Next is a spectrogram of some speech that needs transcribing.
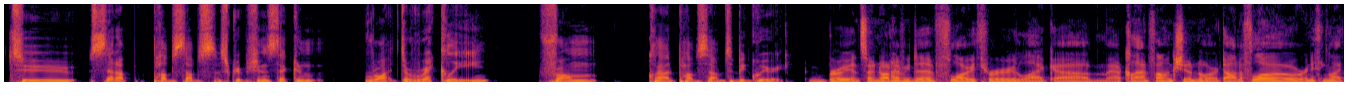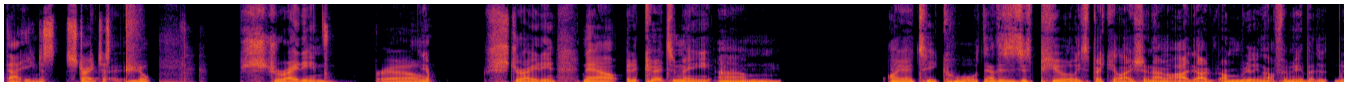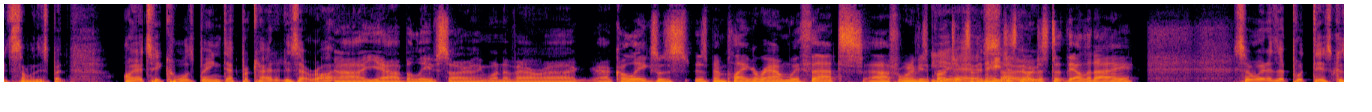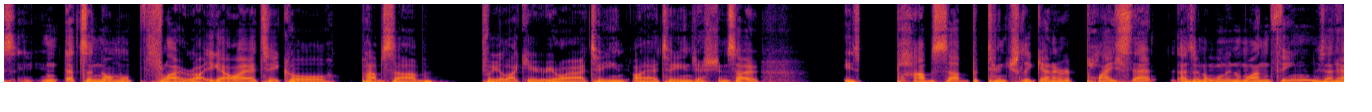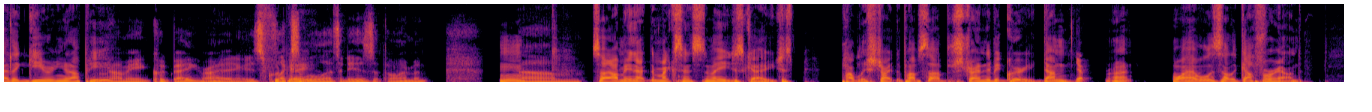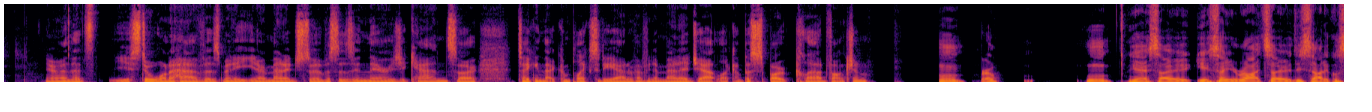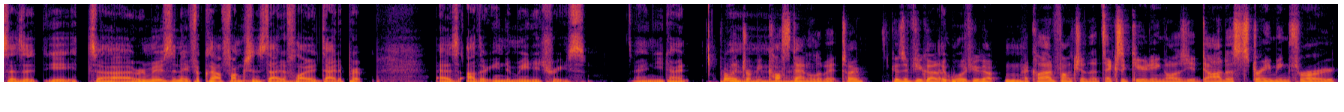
to set up PubSub subscriptions that can write directly from Cloud PubSub to BigQuery. Brilliant. So not having to flow through like um, a cloud function or a data flow or anything like that. You can just straight just Nope. Straight in. bro. Yep. straight in. Now, it occurred to me, um, IoT core. Now, this is just purely speculation. I'm, I, I, I'm really not familiar but with some of this, but IoT cores being deprecated. Is that right? Uh, yeah, I believe so. I think one of our, uh, our colleagues was has been playing around with that uh, for one of his projects, Yeah, and he just noticed it the other day. so where does it put this? Because that's a normal flow, right? You go IoT core, pub sub for your like your, your IoT IoT ingestion. So is pub sub potentially going to replace that as an all-in-one thing? Is that how they're gearing it up here? I mean, it could be right. It is Could be. flexible as it is at the moment. Hmm. Um, So I mean that, makes sense to me. You just go, you just publish straight to pub sub, straight into BigQuery, done. Yep. Right. Why have all this other guff around? you know, that's you still want to have as many you know managed services in there as you can. So taking that complexity out of having to manage out like a bespoke cloud function. Hmm. Yeah. So yeah. So you're right. So this article says it it uh, removes the need for cloud functions, data flow, data prep as other intermediaries, and you don't. Probably drop your cost Uh, down a little bit too. Because if you got if you got Mm. a cloud function that's executing as your data streaming through,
